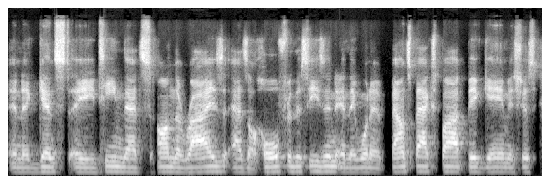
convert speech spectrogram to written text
and against a team that's on the rise as a whole for the season, and they want to bounce back spot, big game. It's just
